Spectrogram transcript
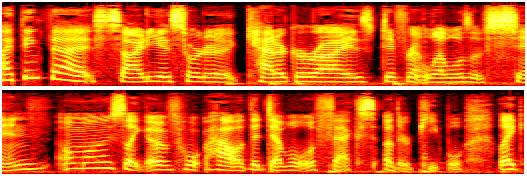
I think that society has sort of categorized different levels of sin almost, like of ho- how the devil affects other people. Like,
